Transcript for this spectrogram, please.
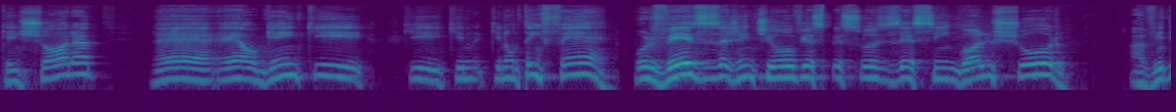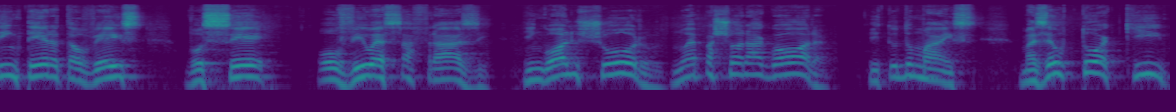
quem chora é, é alguém que, que, que, que não tem fé. Por vezes a gente ouve as pessoas dizer assim: engole o choro. A vida inteira, talvez, você ouviu essa frase: engole o choro, não é para chorar agora e tudo mais. Mas eu estou aqui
